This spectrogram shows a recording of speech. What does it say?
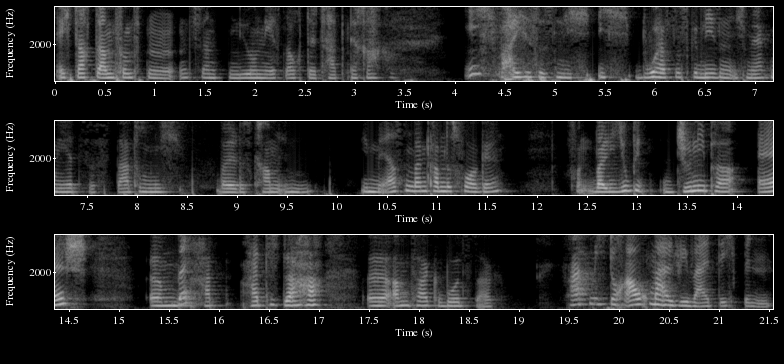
Ich dachte, am 15. Juni ist auch der Tag der Rache. Ich weiß es nicht. Ich, du hast es gelesen. Ich merke mir jetzt das Datum nicht, weil das kam im, im ersten Band kam das vor, gell? Von, weil Jupi, Juniper Ash ähm, hat, hat da äh, am Tag Geburtstag. Frag mich doch auch mal, wie weit ich bin.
